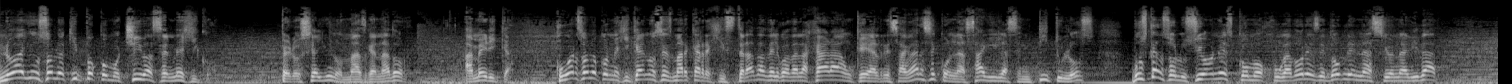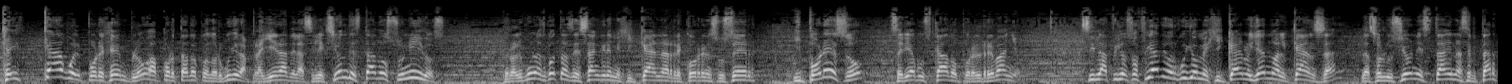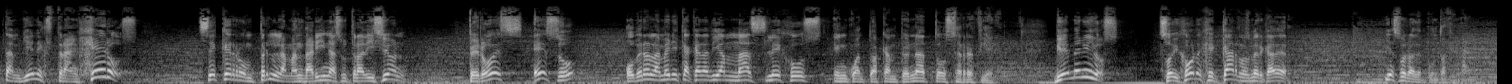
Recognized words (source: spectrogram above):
No hay un solo equipo como Chivas en México, pero sí hay uno más ganador. América. Jugar solo con mexicanos es marca registrada del Guadalajara, aunque al rezagarse con las Águilas en títulos, buscan soluciones como jugadores de doble nacionalidad. Keith Cowell, por ejemplo, ha portado con orgullo la playera de la selección de Estados Unidos, pero algunas gotas de sangre mexicana recorren su ser y por eso sería buscado por el rebaño. Si la filosofía de orgullo mexicano ya no alcanza, la solución está en aceptar también extranjeros. Sé que romperle la mandarina a su tradición, pero es eso o ver a la América cada día más lejos en cuanto a campeonato se refiere. Bienvenidos, soy Jorge Carlos Mercader y es hora de punto final.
